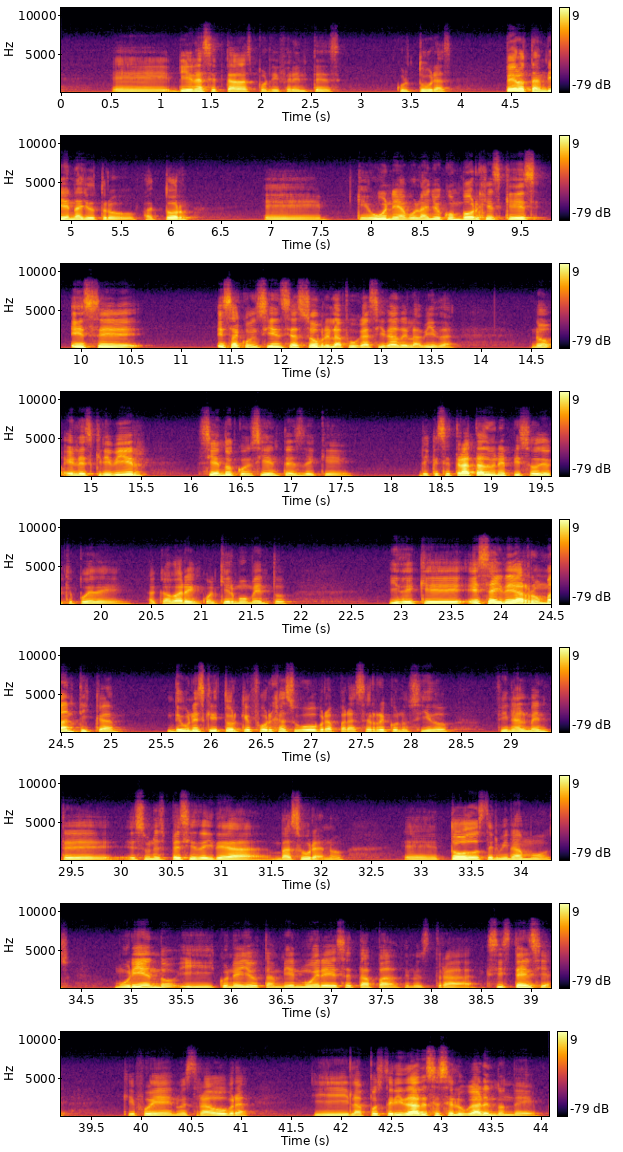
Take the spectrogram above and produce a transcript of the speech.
eh, bien aceptadas por diferentes culturas. Pero también hay otro factor eh, que une a Bolaño con Borges, que es ese, esa conciencia sobre la fugacidad de la vida, el escribir siendo conscientes de que, de que se trata de un episodio que puede acabar en cualquier momento y de que esa idea romántica de un escritor que forja su obra para ser reconocido finalmente es una especie de idea basura, ¿no? Eh, todos terminamos muriendo y con ello también muere esa etapa de nuestra existencia que fue nuestra obra y la posteridad es ese lugar en donde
